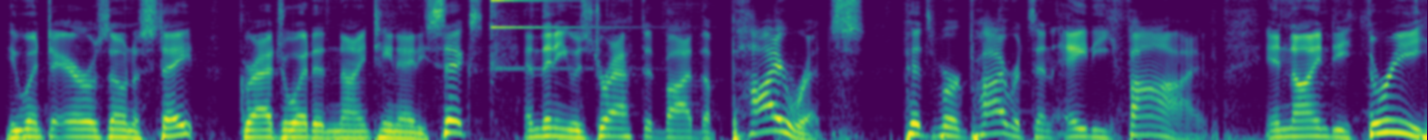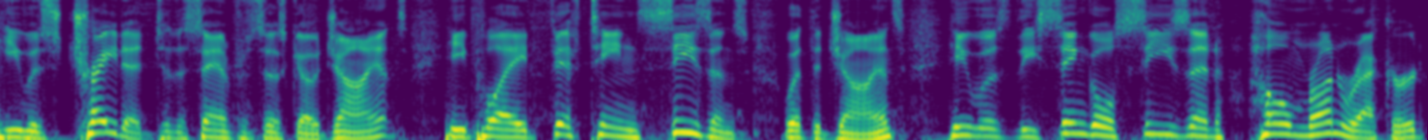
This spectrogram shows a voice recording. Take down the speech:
He went to Arizona State, graduated in 1986, and then he was drafted by the Pirates. Pittsburgh Pirates in 85. In 93, he was traded to the San Francisco Giants. He played 15 seasons with the Giants. He was the single season home run record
